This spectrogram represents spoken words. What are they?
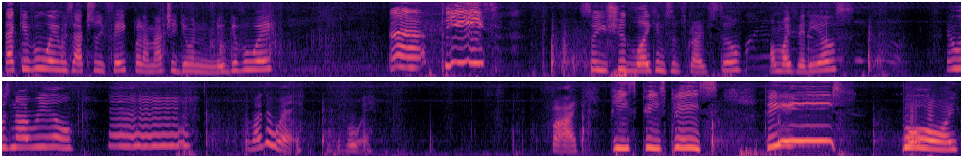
That giveaway was actually fake, but I'm actually doing a new giveaway. Ah, peace. So you should like and subscribe still on my videos. It was not real. By the way, giveaway. Bye. Peace, peace, peace. Peace. Bye.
